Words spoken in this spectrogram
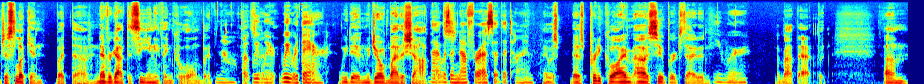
just looking, but uh, never got to see anything cool. But No, but we were we were there. we did. We drove by the shop. That was enough for us at the time. It was it was pretty cool. I'm, I was super excited You were. About that. But um,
